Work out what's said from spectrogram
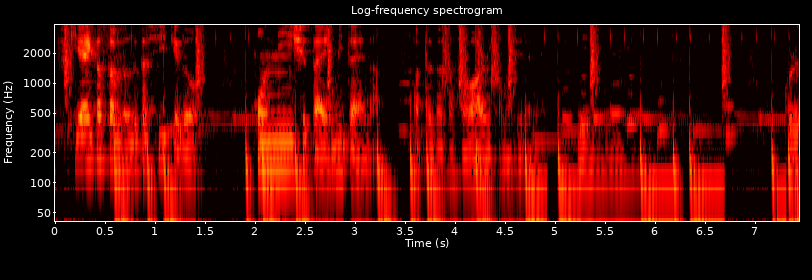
付き合い方は難しいけど本人主体みたいな温かさはあるかもしれない。うんうん。これ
